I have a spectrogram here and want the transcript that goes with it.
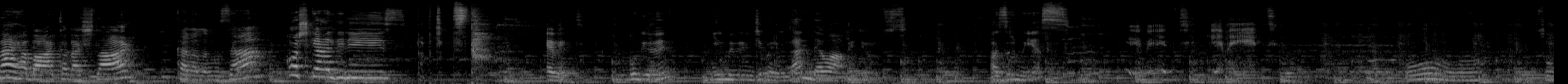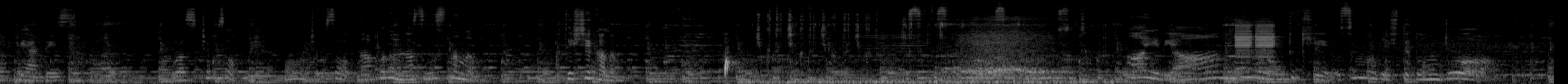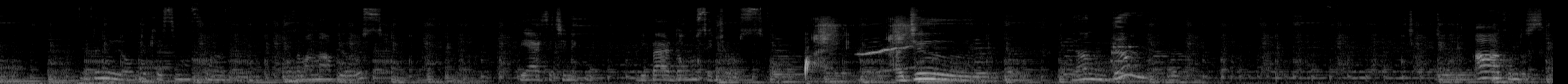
Merhaba arkadaşlar. Kanalımıza hoş geldiniz. Evet. Bugün 21. bölümden devam ediyoruz. Hazır mıyız? Evet. Evet. Oo, soğuk bir yerdeyiz. Burası çok soğukmuş. Oo, çok soğuk. Ne yapalım? Nasıl ısınalım? Ateş yakalım. Çıktı çıktı çıktı çıktı. Isıt. Hayır ya. Neden ki? Isınmadı işte dondu. Neden öyle oldu ki? Isınması lazım. O zaman ne yapıyoruz? Diğer seçenek biber de onu seçiyoruz. Acı. Yandım. Aa kunduz.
